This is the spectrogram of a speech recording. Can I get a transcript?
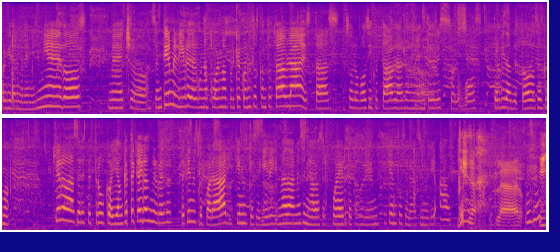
olvidarme de mis miedos, me ha hecho sentirme libre de alguna forma, porque cuando estás con tu tabla, estás solo vos y tu tabla, realmente eres solo vos, te olvidas de todo, o sea, es como, quiero hacer este truco y aunque te caigas mil veces, te tienes que parar y tienes que seguir y me ha, me enseñado a ser fuerte también, porque entonces era así medio, ¡au! Ya, claro. ¿Y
